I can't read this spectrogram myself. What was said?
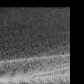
Música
